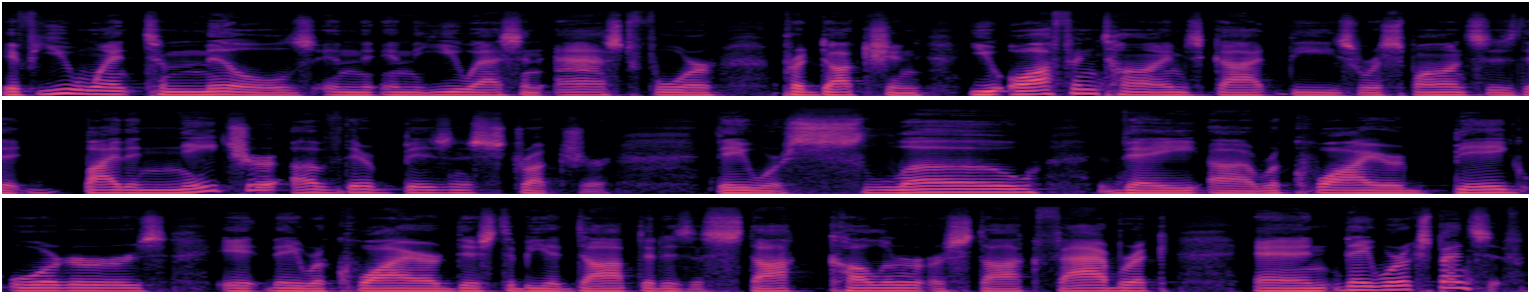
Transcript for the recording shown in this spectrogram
if you went to mills in the, in the U.S. and asked for production, you oftentimes got these responses that, by the nature of their business structure, they were slow. They uh, required big orders. It, they required this to be adopted as a stock color or stock fabric, and they were expensive.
